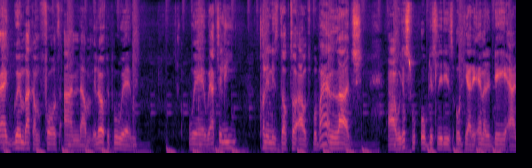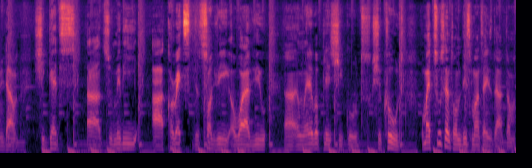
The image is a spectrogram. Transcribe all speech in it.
uh, going back and forth, and um, a lot of people were, were, were actually calling this doctor out. But by and large, uh, we just hope this lady is okay at the end of the day and um, she gets uh, to maybe uh, correct the surgery or what have you uh, in whatever place she could she could. But my two cents on this matter is that um,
